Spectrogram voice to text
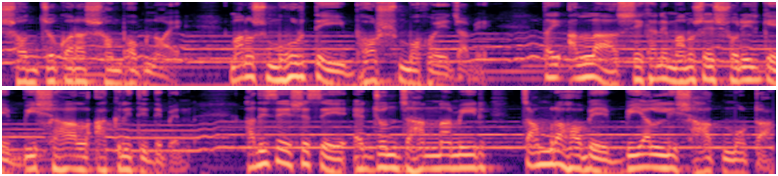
সহ্য করা সম্ভব নয়। মানুষ মুহূর্তেই ভস্ম হয়ে যাবে। তাই আল্লাহ সেখানে মানুষের শরীরকে বিশাল আকৃতি দেবেন। হাদিসে এসেছে, একজন জাহান্নামীর চামড়া হবে বিয়াল্লিশ হাত মোটা,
